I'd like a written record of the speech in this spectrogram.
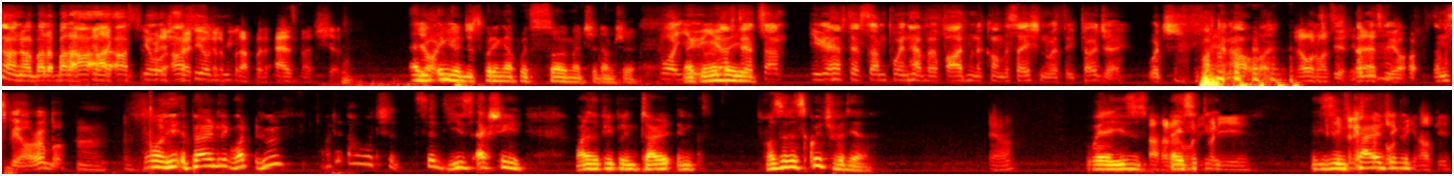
No, no, but but I, I feel like I, I the feel British I feel is going to put up with as much shit. And Yeah, you England just- is putting up with so much shit, I'm sure. well, you, Like, you have you- to at some you have to at some point have a five minute conversation with Itoje, which fucking hell, like, No one wants to that do that. must be that must be horrible. Hmm. Well, he, apparently, what who what did I watch? It said he's actually one of the people in, Tar- in was it a Squidge video Yeah, where he's I don't know. What, basically what you, he's you finish before we encouraging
